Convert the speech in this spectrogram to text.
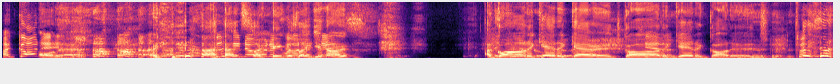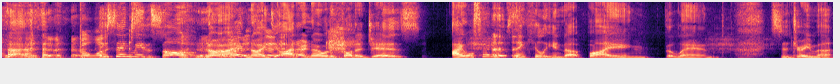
I got on it. it. Does he so a he was like, you know? I gotta get a garage, gotta Yeah. get a cottage. But he what? sang me the song. No, I have no idea. I don't know what a cottage is. I also don't think he'll end up buying the land. He's a dreamer.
